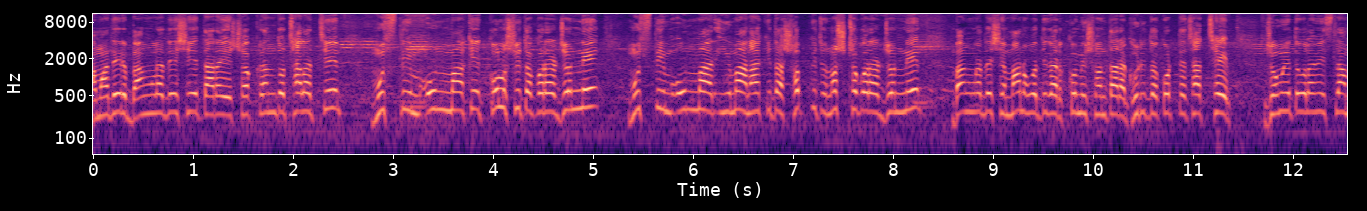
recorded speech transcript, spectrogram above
আমাদের বাংলাদেশে তারা এই চক্রান্ত চালাচ্ছে মুসলিম উম্মাকে কলুষিত করার জন্যে, মুসলিম উম্মার ইমান আকিদা সব কিছু নষ্ট করার জন্যে বাংলাদেশে মানবাধিকার কমিশন তারা গঠিত করতে চাচ্ছে। জমিয়ত উলাম ইসলাম,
